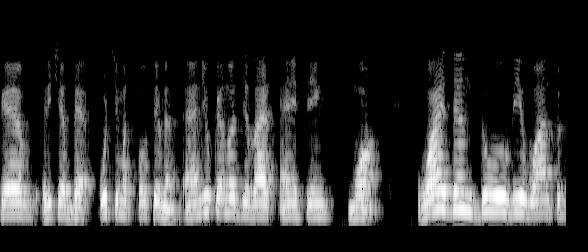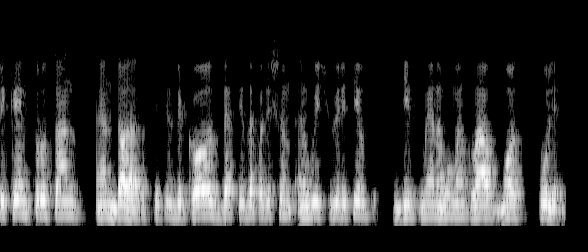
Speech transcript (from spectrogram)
have reached the ultimate fulfillment and you cannot desire anything more. Why then do we want to become true sons and daughters? It is because that is the position in which we receive this man and woman's love most fully.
